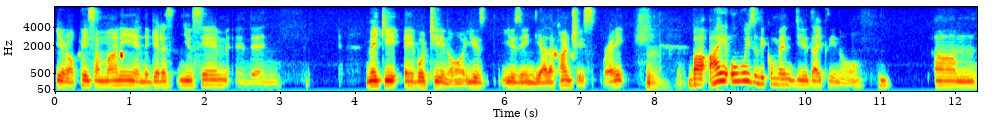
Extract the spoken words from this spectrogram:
you know pay some money and get a new sim and then make it able to you know use using the other countries right Mm. but i always recommend you like you know um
